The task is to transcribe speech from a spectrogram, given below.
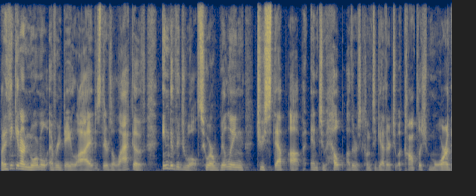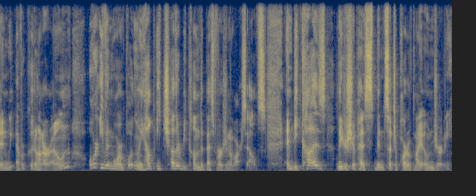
But I think in our normal everyday lives, there's a lack of individuals who are willing to step up and to help others come together to accomplish accomplish more than we ever could on our own, or even more importantly, help each other become the best version of ourselves. And because leadership has been such a part of my own journey,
